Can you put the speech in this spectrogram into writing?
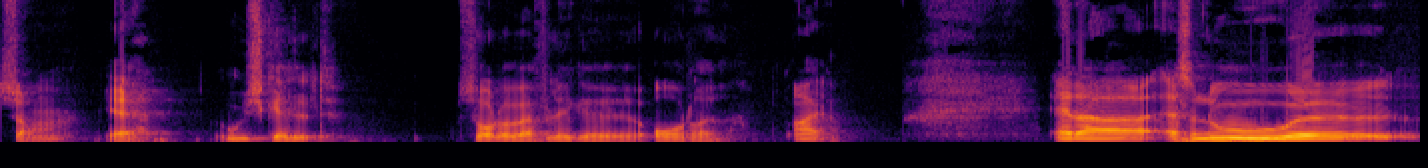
Som, ja, udskældt, så er du i hvert fald ikke øh, overdrevet. Nej. Er der, altså nu øh,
